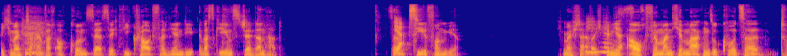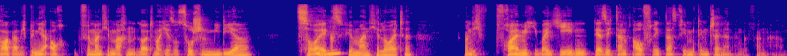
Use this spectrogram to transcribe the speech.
Ich möchte einfach auch grundsätzlich die Crowd verlieren, die was gegen das Gendern hat. Das ist Ja. ein Ziel von mir. Ich möchte aber, ich Yes. bin ja auch für manche Marken so kurzer Talk, aber ich bin ja auch für manche machen, Leute mache ich ja so Social Media Zeugs Mhm. für manche Leute. Und ich freue mich über jeden, der sich dann aufregt, dass wir mit dem Gendern angefangen haben.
